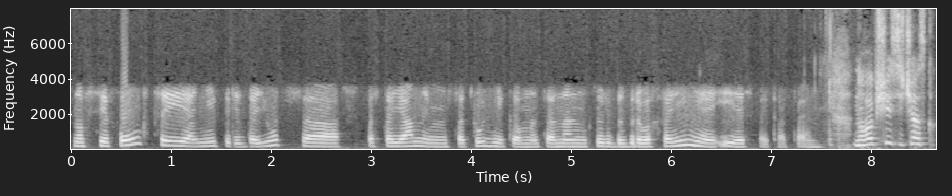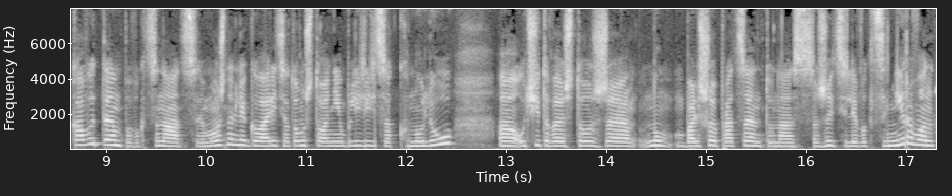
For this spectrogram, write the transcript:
но все функции, они передаются постоянным сотрудникам Национальной службы здравоохранения и СПКТ. Но вообще сейчас каковы темпы вакцинации? Можно ли говорить о том, что они близятся к нулю, а, учитывая, что уже ну, большой процент у нас жителей вакцинирован,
